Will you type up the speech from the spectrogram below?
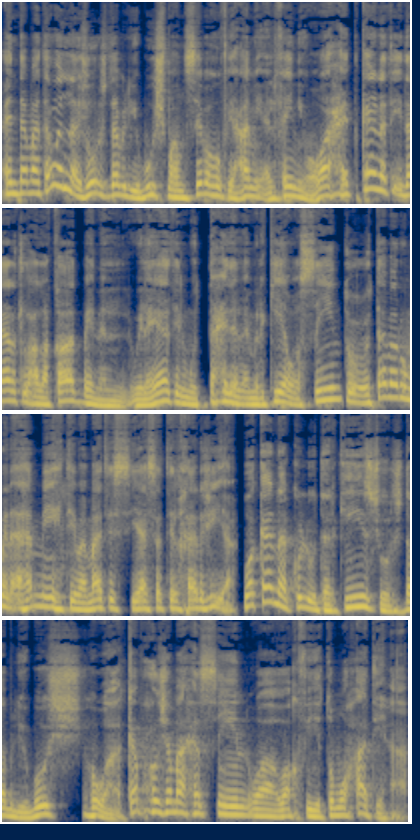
عندما تولى جورج دبليو بوش منصبه في عام 2001 كانت إدارة العلاقات بين الولايات المتحدة الأمريكية والصين تعتبر من أهم اهتمامات السياسة الخارجية. وكان كل تركيز جورج دبليو بوش هو كبح جماح الصين ووقف طموحاتها.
